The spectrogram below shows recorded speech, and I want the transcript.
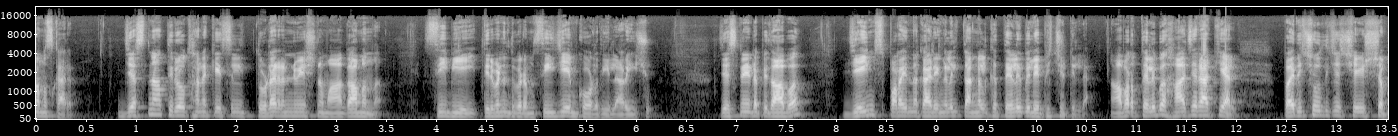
നമസ്കാരം. ജസ്ന തിരോധാന കേസിൽ തുടരന്വേഷണമാകാമെന്ന് C B I Thiruvananthapuram C G M കോടതിയിൽ അറിയിച്ചു. ജസ്നയുടെ പിതാവ് ജെയിംസ് പറയുന്ന കാര്യങ്ങളിൽ തങ്ങൾക്ക് തെളിവ് ലഭിച്ചിട്ടില്ല. അവർ തെളിവ് ഹാജരാക്കിയാൽ പരിശോധിച്ച ശേഷം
